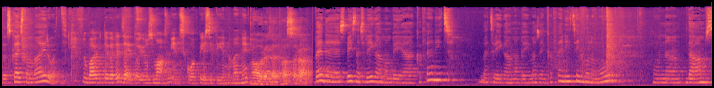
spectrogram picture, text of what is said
to skaistumu vairot. Nu, vai te var redzēt to jūsu māksliniecisko piesitienu, vai ne? Nav redzēt vasarā. Pēdējais biznesa Rīgā man bija kafejnīca. Vecrīgā man bija maziņa kafejnīciņa, mana mūra. Un dāmas,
